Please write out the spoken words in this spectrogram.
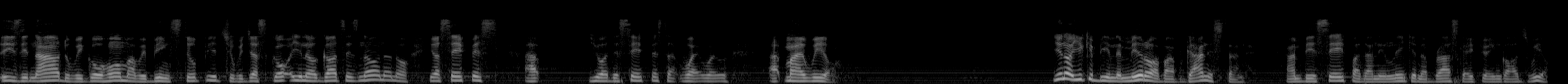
Is it now? Do we go home? Are we being stupid? Should we just go? You know, God says, no, no, no. You're safest. You are the safest at, at my will. You know, you could be in the middle of Afghanistan and be safer than in Lincoln, Nebraska if you're in God's will.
